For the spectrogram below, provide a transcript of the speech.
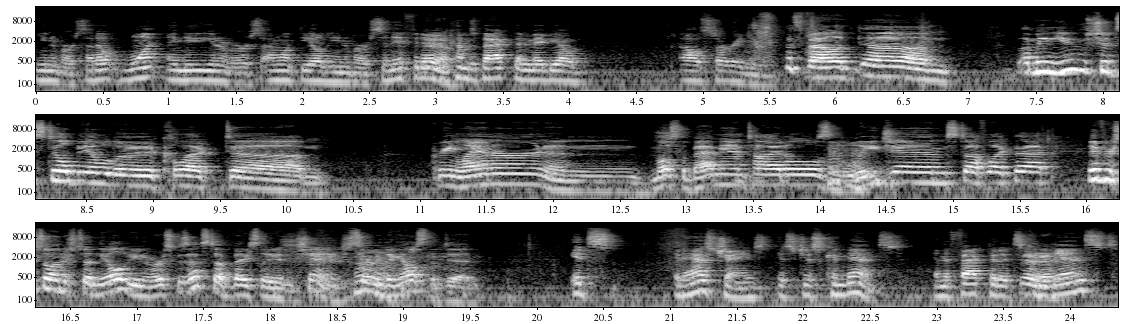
universe. I don't want a new universe. I want the old universe. And if it ever Yeah. comes back, then maybe I'll, I'll start reading it. That's valid. Um, I mean, you should still be able to collect um, Green Lantern and most of the Batman titles and Legion stuff like that. If you're still interested in the old universe, because that stuff basically didn't change. It's everything else that did. It's, it has changed. It's just condensed. and the fact that it's Okay. condensed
